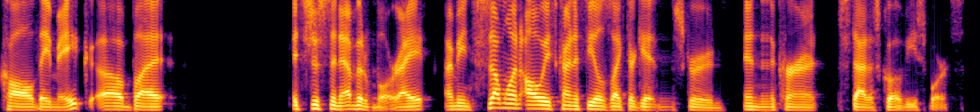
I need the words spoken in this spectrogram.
call they make, uh, but it's just inevitable, right? I mean, someone always kind of feels like they're getting screwed in the current status quo of esports.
